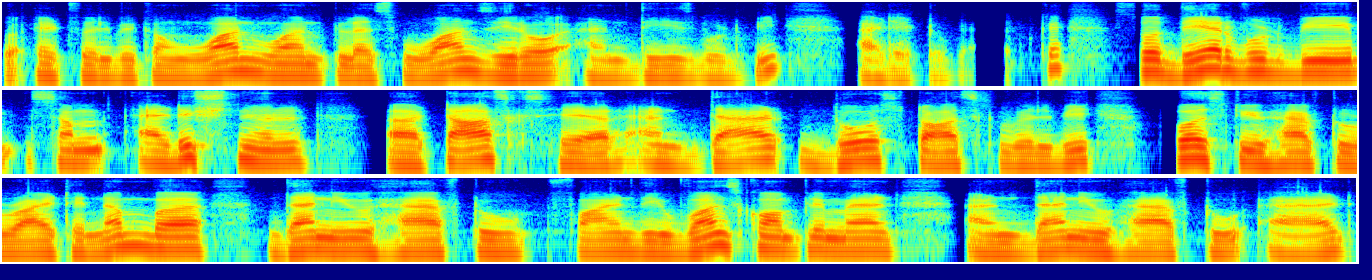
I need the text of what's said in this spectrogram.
so it will become 1 1 plus 1 0 and these would be added together. Okay. So there would be some additional uh, tasks here and that those tasks will be first you have to write a number then you have to find the ones complement and then you have to add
